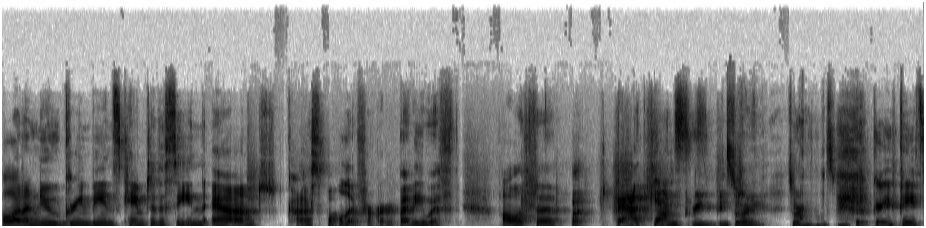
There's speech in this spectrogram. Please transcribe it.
a lot of new green beans came to the scene and kind of spoiled it for everybody with all of the bad yes Green beans. Sorry. Sorry. green beans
